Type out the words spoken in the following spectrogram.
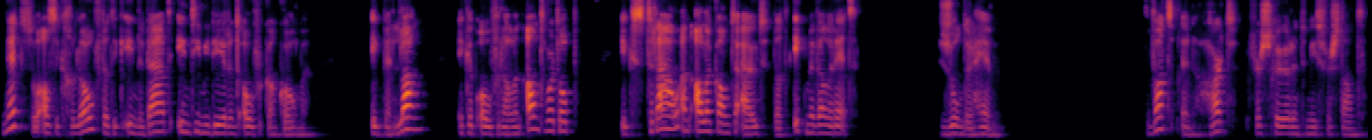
Net zoals ik geloof dat ik inderdaad intimiderend over kan komen. Ik ben lang, ik heb overal een antwoord op. Ik straal aan alle kanten uit dat ik me wel red. Zonder hem. Wat een hartverscheurend misverstand.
